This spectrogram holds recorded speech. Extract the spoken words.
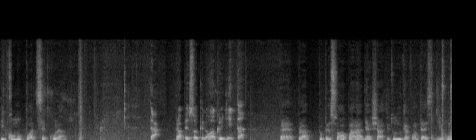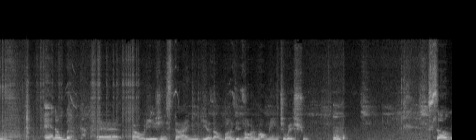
e como pode ser curado? Tá. Pra pessoa que não acredita, É, para o pessoal parar de achar que tudo que acontece de ruim é na Umbanda. é a origem está em guia da Umbanda e normalmente o Exu. São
